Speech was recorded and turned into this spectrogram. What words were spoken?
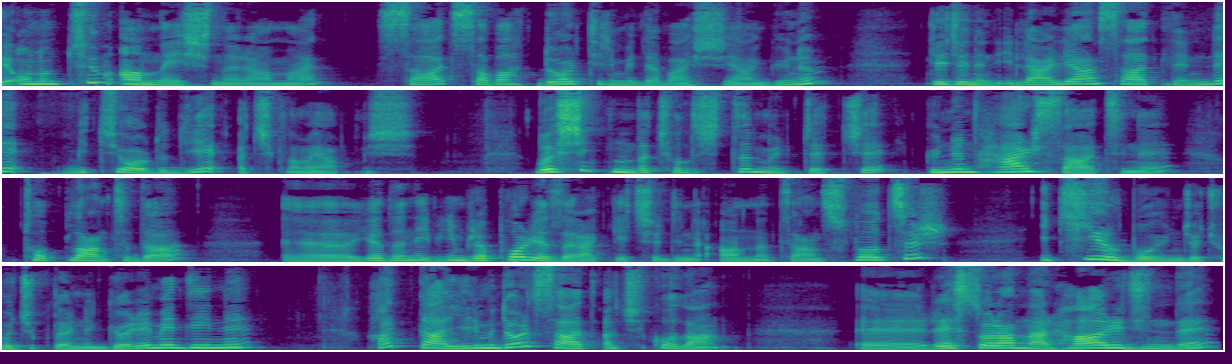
Ve onun tüm anlayışına rağmen saat sabah 4.20'de başlayan günüm gecenin ilerleyen saatlerinde bitiyordu diye açıklama yapmış. Washington'da çalıştığı müddetçe günün her saatini toplantıda e, ya da ne bileyim rapor yazarak geçirdiğini anlatan Slaughter, iki yıl boyunca çocuklarını göremediğini, hatta 24 saat açık olan e, restoranlar haricinde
